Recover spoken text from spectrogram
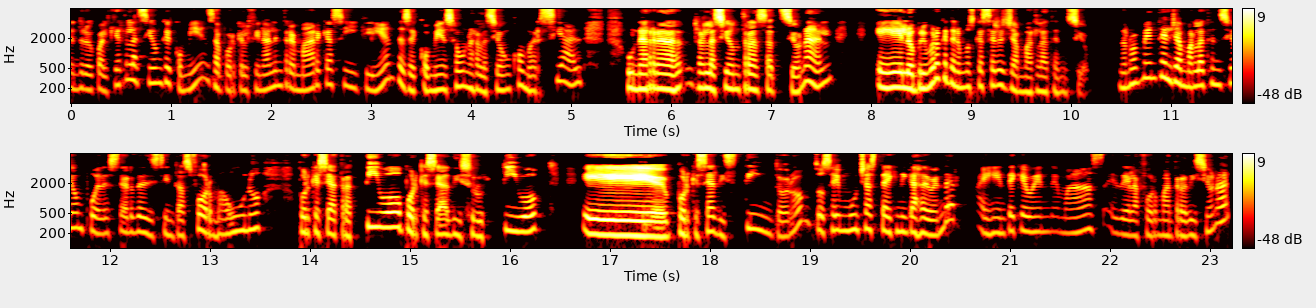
dentro de cualquier relación que comienza, porque al final entre marcas y clientes se comienza una relación comercial, una relación transaccional, eh, lo primero que tenemos que hacer es llamar la atención. Normalmente el llamar la atención puede ser de distintas formas. Uno, porque sea atractivo, porque sea disruptivo, eh, porque sea distinto, ¿no? Entonces hay muchas técnicas de vender. Hay gente que vende más eh, de la forma tradicional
